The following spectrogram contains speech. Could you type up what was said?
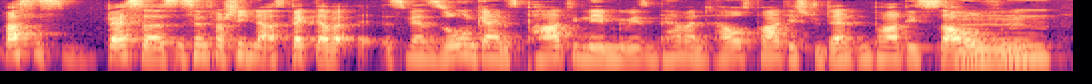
Was ist besser? Es sind verschiedene Aspekte, aber es wäre so ein geiles Partyleben gewesen. Permanent Hauspartys, Studentenpartys, Saufen, Das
